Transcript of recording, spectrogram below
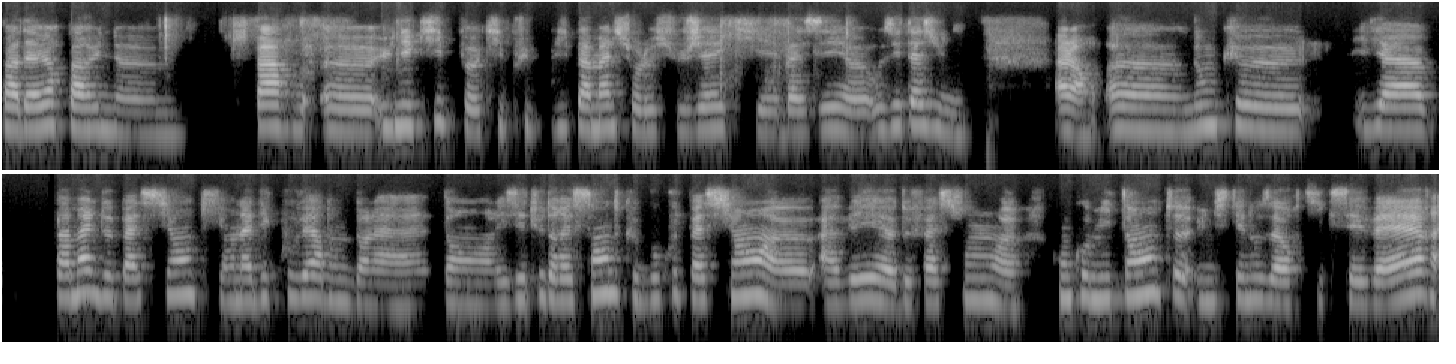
d'ailleurs par une, par euh, une équipe qui publie pas mal sur le sujet qui est basée aux États-Unis. Alors, donc, il y a pas mal de patients qui, on a découvert donc dans, les études récentes que beaucoup de patients euh, avaient euh, de façon euh, concomitante une sténose aortique sévère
